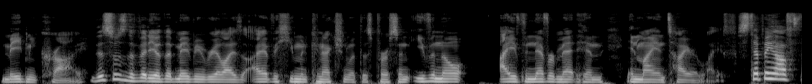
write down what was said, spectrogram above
made me cry. This was the video that made me realize I have a human connection with this person, even though I've never met him in my entire life. Stepping off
